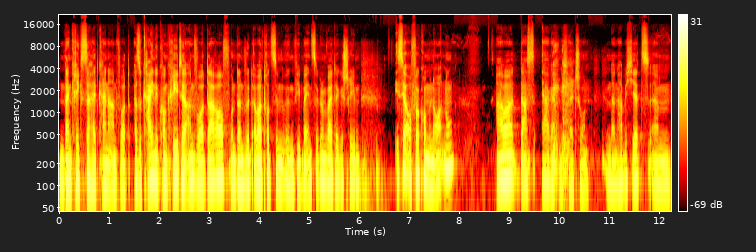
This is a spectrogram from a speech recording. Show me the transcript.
Und dann kriegst du halt keine Antwort. Also keine konkrete Antwort darauf und dann wird aber trotzdem irgendwie bei Instagram weitergeschrieben. Ist ja auch vollkommen in Ordnung, aber das ärgert mich halt schon. Und dann habe ich jetzt ähm,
